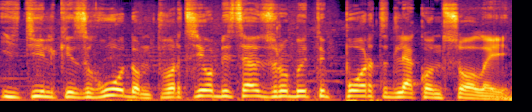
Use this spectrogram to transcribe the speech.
і тільки згодом творці обіцяють зробити порт для консолей.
